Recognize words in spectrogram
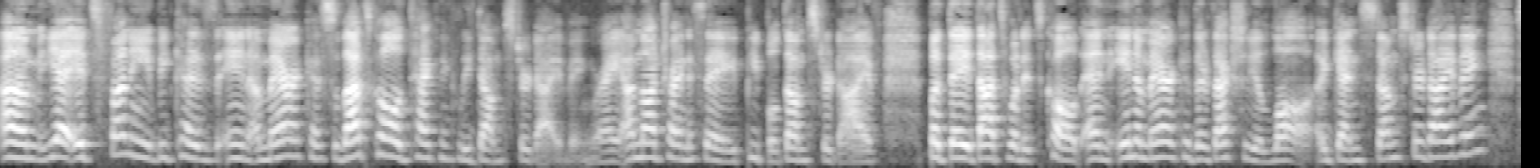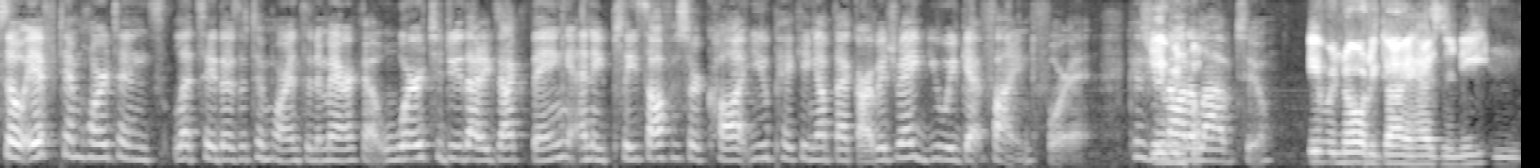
Um, yeah, it's funny because in America, so that's called technically dumpster diving, right? I'm not trying to say people dumpster dive, but they that's what it's called. And in America, there's actually a law against dumpster diving. So if Tim Hortons, let's say there's a Tim Hortons in America, were to do that exact thing, and a police officer caught you picking up that garbage bag, you would get fined for it because you're Even not allowed to. Even though the guy hasn't eaten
